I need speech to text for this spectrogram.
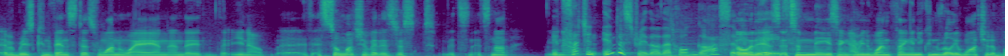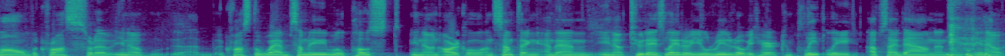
everybody's convinced it's one way, and, and they, that, you know, so much of it is just, it's, it's not, it's know. such an industry, though. That whole gossip. Oh, it is. piece. It's amazing. I mean, one thing, and you can really watch it evolve across sort of, you know, uh, across the web. Somebody will post, you know, an article on something, and then, you know, two days later, you'll read it over here completely upside down and, you know,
